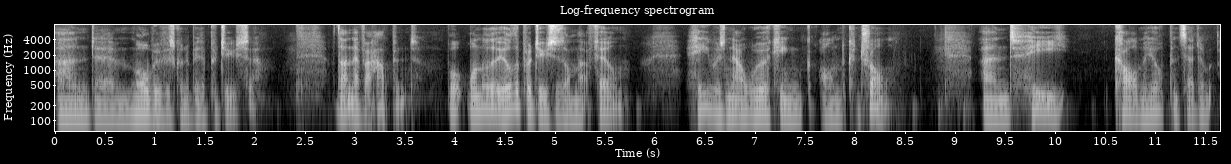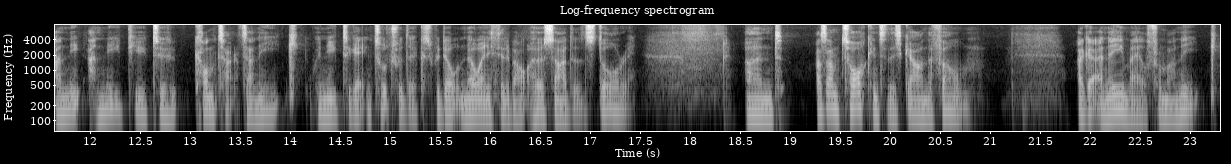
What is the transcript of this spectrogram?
and um, Moby was going to be the producer that never happened but one of the other producers on that film he was now working on Control, and he called me up and said, "I need, I need you to contact Annik. We need to get in touch with her because we don't know anything about her side of the story." And as I'm talking to this guy on the phone, I get an email from Annik,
